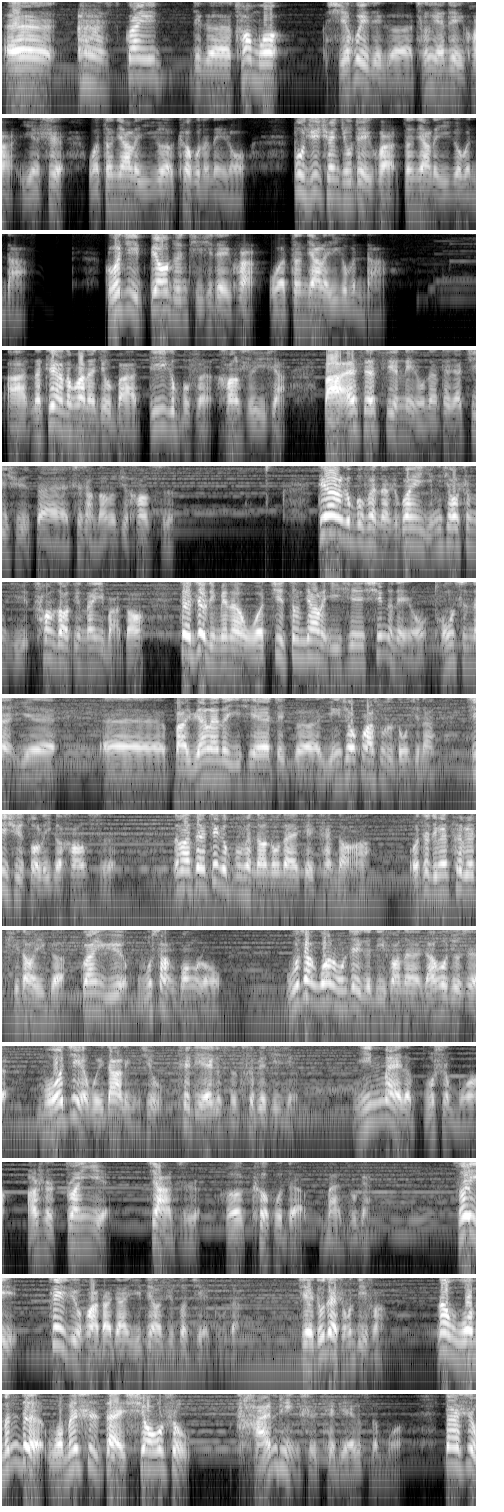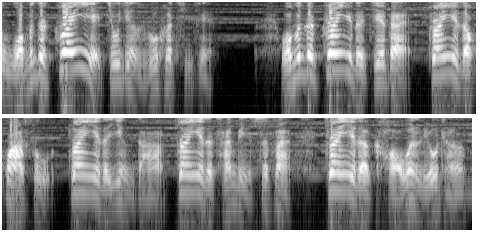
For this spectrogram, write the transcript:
呃，关于这个窗膜协会这个成员这一块，也是我增加了一个客户的内容。布局全球这一块增加了一个问答，国际标准体系这一块我增加了一个问答。啊，那这样的话呢，就把第一个部分夯实一下，把 SSC 的内容呢，大家继续在市场当中去夯实。第二个部分呢，是关于营销升级，创造订单一把刀。在这里面呢，我既增加了一些新的内容，同时呢，也，呃，把原来的一些这个营销话术的东西呢，继续做了一个夯实。那么在这个部分当中，大家可以看到啊，我这里面特别提到一个关于无上光荣，无上光荣这个地方呢，然后就是魔界伟大领袖 KDX 特别提醒，您卖的不是膜，而是专业、价值和客户的满足感。所以这句话大家一定要去做解读的。解读在什么地方？那我们的我们是在销售产品是 KDX 的膜，但是我们的专业究竟如何体现？我们的专业的接待、专业的话术、专业的应答、专业的产品示范、专业的拷问流程，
